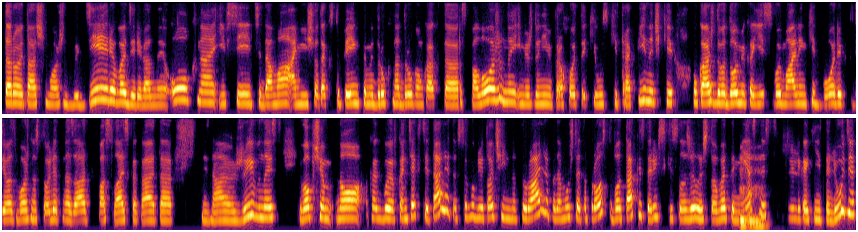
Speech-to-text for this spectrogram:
Второй этаж может быть дерево, деревянные окна, и все эти дома, они еще так ступеньками друг над другом как-то расположены, и между ними проходят такие узкие тропиночки, у каждого домика есть свой маленький дворик, где, возможно, сто лет назад паслась какая-то, не знаю, живность. И, в общем, но как бы в контексте Италии это все выглядит очень натурально, потому что это просто вот так исторически сложилось, что в этой местности жили какие-то люди,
